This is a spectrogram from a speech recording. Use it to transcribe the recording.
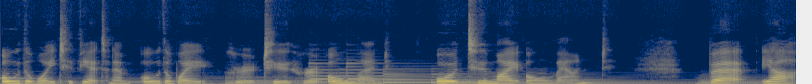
all the way to Vietnam, all the way her to her own land or to my own land. But yeah,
